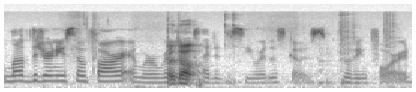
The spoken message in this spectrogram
love the journey so far, and we're really excited to see where this goes moving forward.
